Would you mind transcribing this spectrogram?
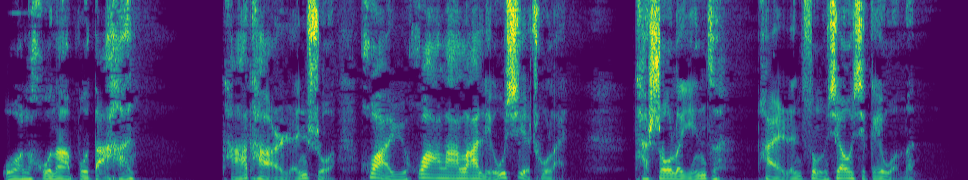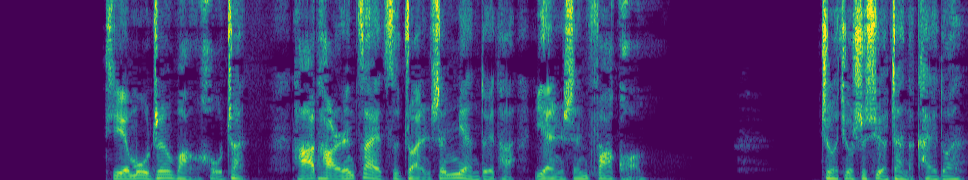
沃勒呼那布大汗。塔塔尔人说，话语哗啦啦流泻出来。他收了银子，派人送消息给我们。铁木真往后站，塔塔尔人再次转身面对他，眼神发狂。这就是血战的开端。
